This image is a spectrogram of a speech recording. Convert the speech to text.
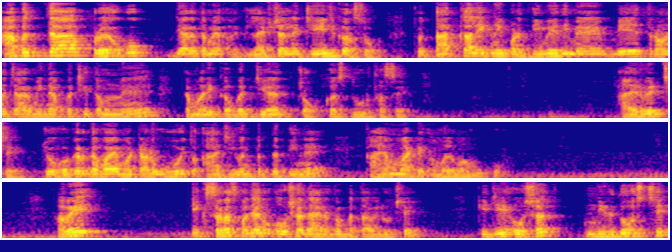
આ બધા પ્રયોગો જ્યારે તમે લાઈફસ્ટાઈલને ચેન્જ કરશો, તો તાત્કાલિક નહીં, પણ ધીમે ધીમે બે, ત્રણ, ચાર મહિના પછી તમને તમારી કબજિયાત ચોક્કસ દૂર થશે. આયુર્વેદ છે, જો વગર દવાએ મટાડવું હોય, તો આ જીવન પદ્ધતિને કાયમ માટે અમલમાં મૂકો. હવે એક સરસ મજાનું ઔષધ આયુર્વેદમાં બતાવેલું છે. કે જે ઔષધ નિર્દોષ છે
